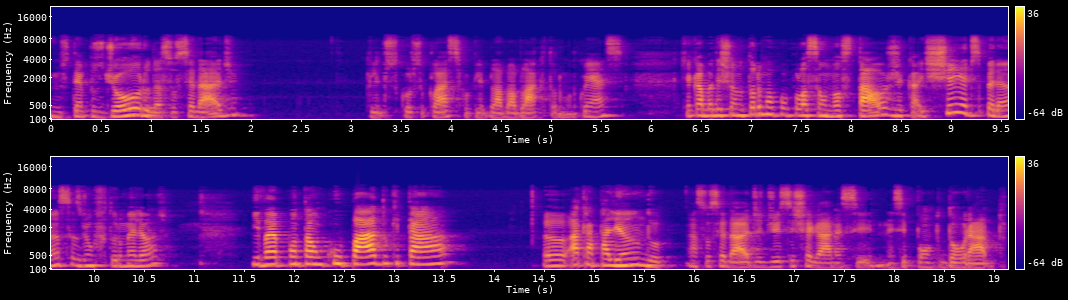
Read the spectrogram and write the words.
nos tempos de ouro da sociedade, aquele discurso clássico, aquele blá blá blá que todo mundo conhece, que acaba deixando toda uma população nostálgica e cheia de esperanças de um futuro melhor, e vai apontar um culpado que está uh, atrapalhando a sociedade de se chegar nesse, nesse ponto dourado.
